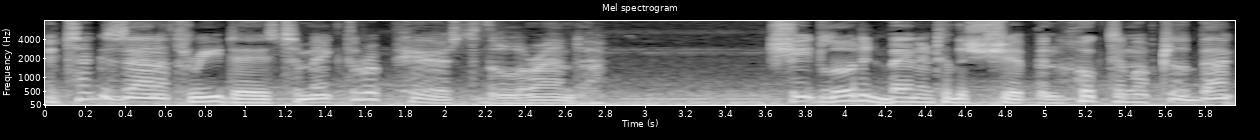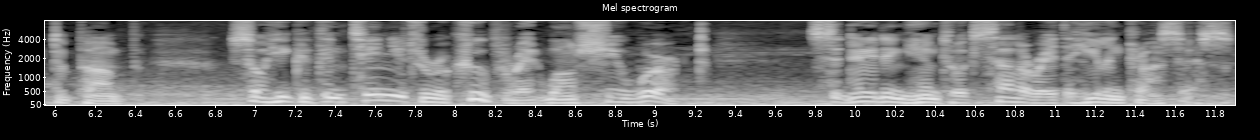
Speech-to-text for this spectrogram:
It took Zannah three days to make the repairs to the Loranda. She'd loaded Bane into the ship and hooked him up to the bacta pump so he could continue to recuperate while she worked, sedating him to accelerate the healing process.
